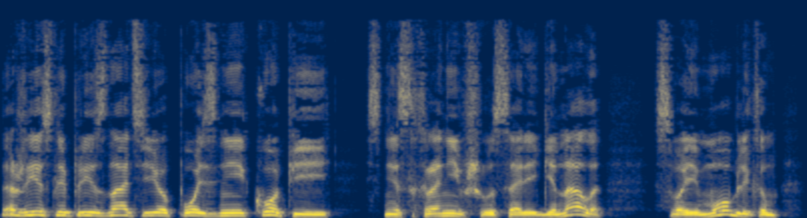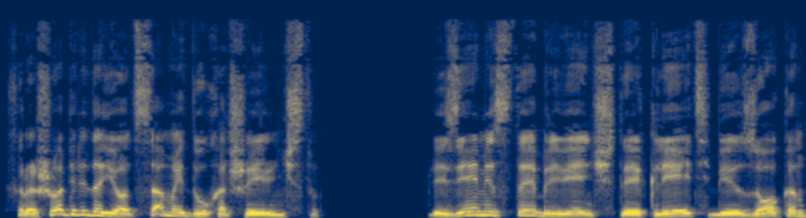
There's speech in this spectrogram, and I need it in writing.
даже если признать ее поздней копией с несохранившегося оригинала, своим обликом хорошо передает самый дух отшельничества. Приземистая бревенчатая клеть без окон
